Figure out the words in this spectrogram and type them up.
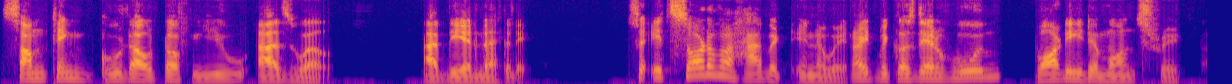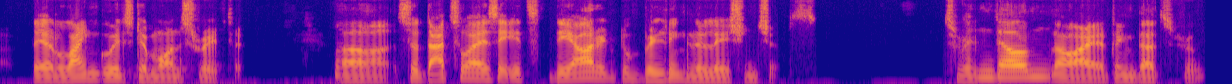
something good out of you as well at the end of the day. So it's sort of a habit in a way, right? Because their whole body demonstrates that, their language demonstrates it. Uh, so that's why I say it's they are into building relationships. And, um, no, I think that's true.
